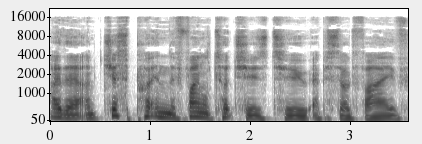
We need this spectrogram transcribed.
Hi there, I'm just putting the final touches to episode 5,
